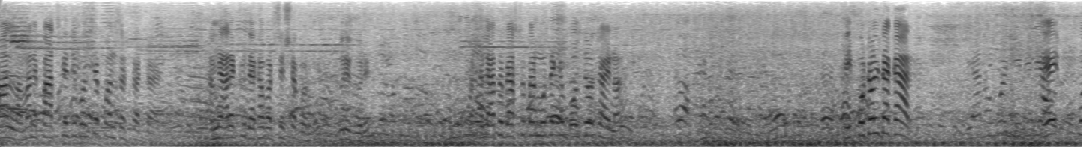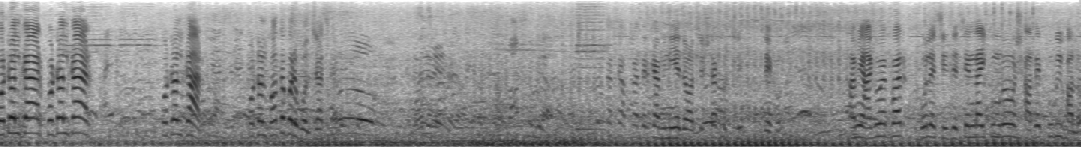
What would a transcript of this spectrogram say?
পাল্লা মানে পাঁচ কেজি বলছে পঞ্চাশ ষাট টাকা। আমি আরেকটু দেখাবার চেষ্টা করব ঘুরে ঘুরে। আসলে এত ব্যস্ততার মধ্যে কেউ বলতেও চায় না। এই পটলটা কার? এই পটল কার? পটল কার? পটল কার? পটল কত করে বলছে আজকে? কাছে আপনাদেরকে আমি নিয়ে যাওয়ার চেষ্টা করছি। দেখুন, আমি আগেও একবার বলেছি যে চেন্নাই কুমড়ো স্বাদে খুবই ভালো।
